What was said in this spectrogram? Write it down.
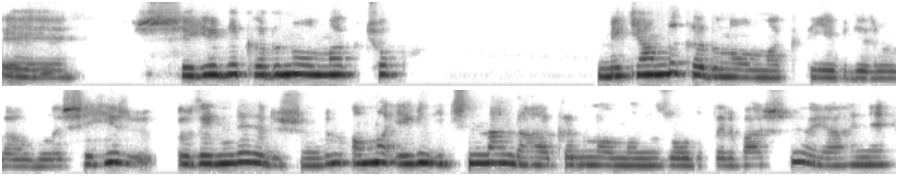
Ee, şehirde kadın olmak çok mekanda kadın olmak diyebilirim ben buna. Şehir özelinde de düşündüm ama evin içinden daha kadın olmanın zorlukları başlıyor ya. Hani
